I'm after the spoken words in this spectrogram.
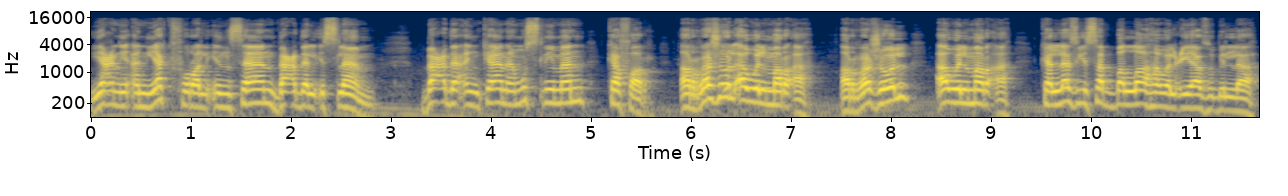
يعني أن يكفر الإنسان بعد الإسلام بعد أن كان مسلما كفر. الرجل أو المرأة؟ الرجل أو المرأة كالذي سب الله والعياذ بالله.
